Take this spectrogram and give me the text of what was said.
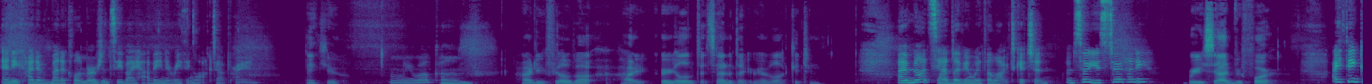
any kind of medical emergency by having everything locked up, Ryan. Thank you. Oh, you're welcome. How do you feel about how are you a little bit sad that you have a locked kitchen? I'm not sad living with a locked kitchen. I'm so used to it, honey. Were you sad before? I think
